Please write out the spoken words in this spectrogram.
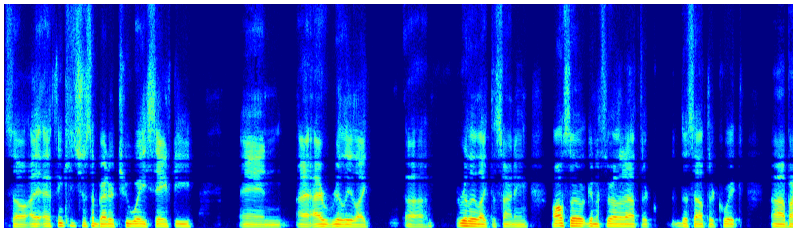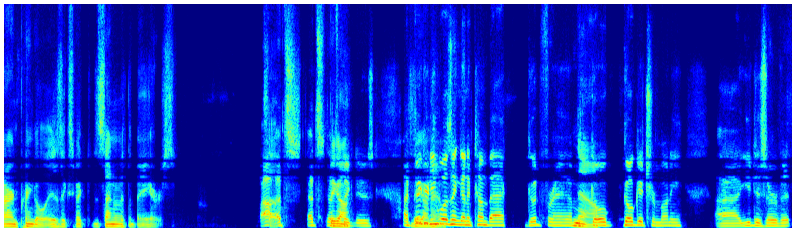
so I, I think he's just a better two way safety, and I, I really like uh, really like the signing. Also, going to throw that out there this out there quick. Uh, Byron Pringle is expected to sign with the Bears. Wow, So, that's that's big that's on- big news. I big figured he him. wasn't going to come back. Good for him. No. Go go get your money. Uh, you deserve it.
